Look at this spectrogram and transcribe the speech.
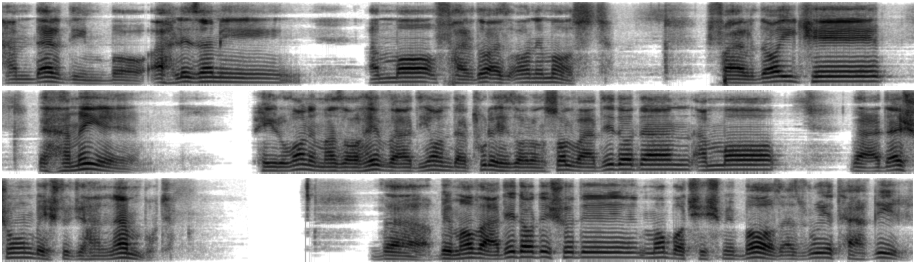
همدردیم با اهل زمین اما فردا از آن ماست. فردایی که به همه پیروان مذاهب و ادیان در طول هزاران سال وعده دادن اما وعدهشون بهشت و جهنم بود. و به ما وعده داده شده ما با چشم باز از روی تحقیق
